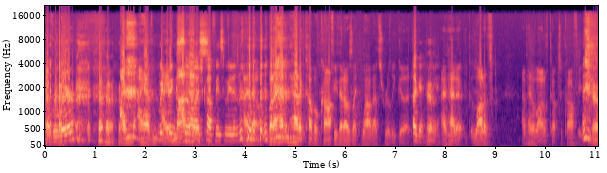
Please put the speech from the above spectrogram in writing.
everywhere. I'm, I have We I have drink not so had a much s- coffee in Sweden. I know, but I haven't had a cup of coffee that I was like, wow, that's really good. okay. Yeah. okay. I've had a, a lot of, I've had a lot of cups of coffee. yeah,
